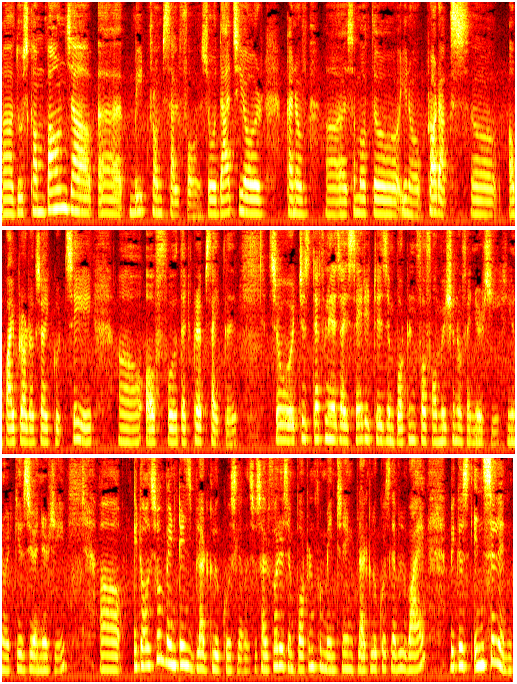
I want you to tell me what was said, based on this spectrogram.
uh, those compounds are uh, made from sulfur. So that's your kind of uh, some of the you know products uh, or byproducts I could say of that Krebs cycle. So it is definitely, as I said, it is important for formation of energy. You know, it gives you energy. it also maintains blood glucose level. So sulfur is important for maintaining blood glucose level. Why? Because insulin,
